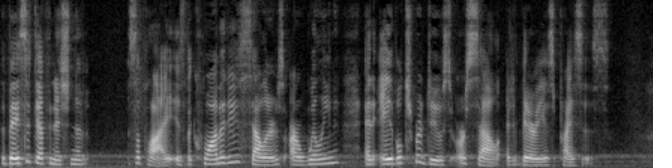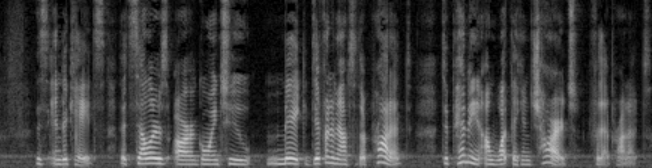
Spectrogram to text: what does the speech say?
The basic definition of supply is the quantity sellers are willing and able to produce or sell at various prices. This indicates that sellers are going to make different amounts of their product depending on what they can charge for that product.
